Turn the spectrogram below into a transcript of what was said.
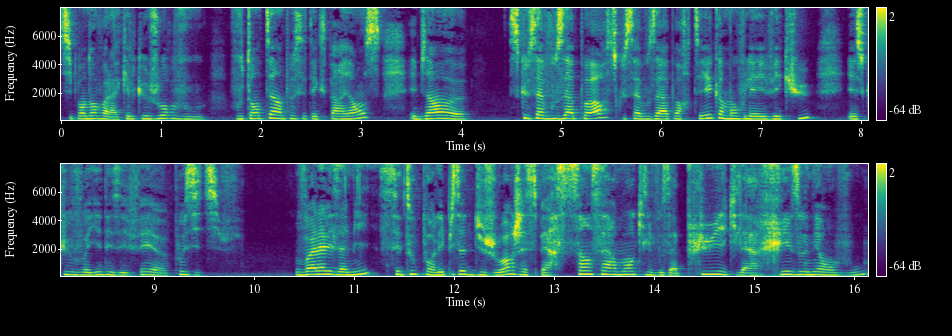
si pendant voilà, quelques jours, vous, vous tentez un peu cette expérience, eh bien, euh, ce que ça vous apporte, ce que ça vous a apporté, comment vous l'avez vécu, et est-ce que vous voyez des effets positifs. Voilà les amis, c'est tout pour l'épisode du jour. J'espère sincèrement qu'il vous a plu et qu'il a résonné en vous.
